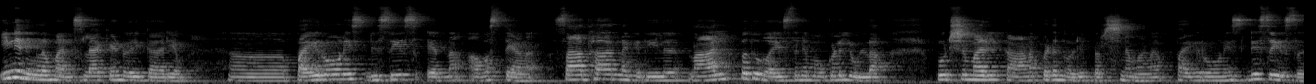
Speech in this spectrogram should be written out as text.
ഇനി നിങ്ങൾ മനസ്സിലാക്കേണ്ട ഒരു കാര്യം പൈറോണിസ് ഡിസീസ് എന്ന അവസ്ഥയാണ്. സാധാരണഗതിയിൽ നാൽപ്പത് വയസ്സിന് മുകളിലുള്ള പുരുഷന്മാരിൽ കാണപ്പെടുന്ന ഒരു പ്രശ്നമാണ് പൈറോണിസ് ഡിസീസ്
